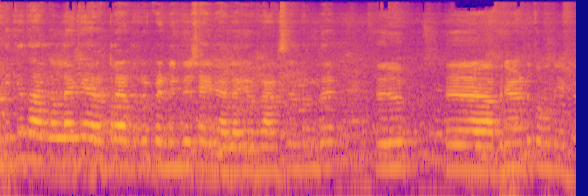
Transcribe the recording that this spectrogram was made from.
എനിക്ക് താങ്കളുടെ ക്യാരക്ടറായിട്ട് ഒരു പെണ്ണിന്റെ ശൈലി അല്ലെങ്കിൽ ട്രാൻസ്ജെൻഡറിന്റെ ഒരു അഭിനയമായിട്ട് തോന്നിയില്ല.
